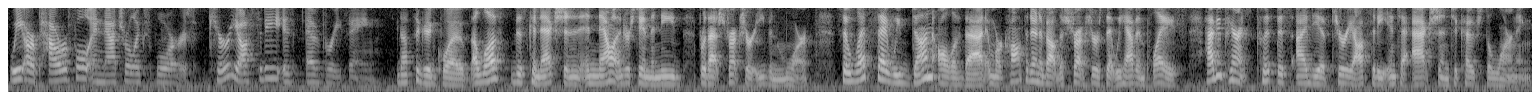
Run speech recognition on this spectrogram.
We are powerful and natural explorers. Curiosity is everything. That's a good quote. I love this connection, and now I understand the need for that structure even more. So, let's say we've done all of that and we're confident about the structures that we have in place. How do parents put this idea of curiosity into action to coach the learning?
